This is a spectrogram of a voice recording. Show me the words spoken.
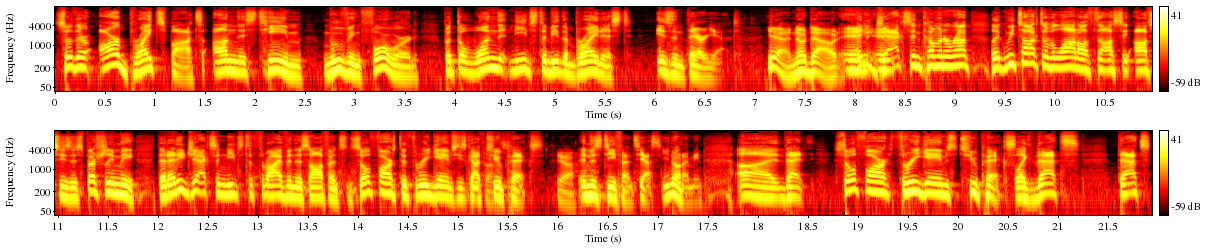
So there are bright spots on this team moving forward, but the one that needs to be the brightest isn't there yet. Yeah, no doubt. And, Eddie and- Jackson coming around. Like we talked of a lot off the off- offseason, especially me, that Eddie Jackson needs to thrive in this offense. And so far through three games, he's got two picks. Yeah. In this defense. Yes, you know what I mean. Uh, that so far, three games, two picks. Like that's that's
